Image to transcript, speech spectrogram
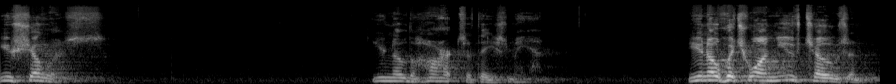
You show us. You know the hearts of these men. You know which one you've chosen.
